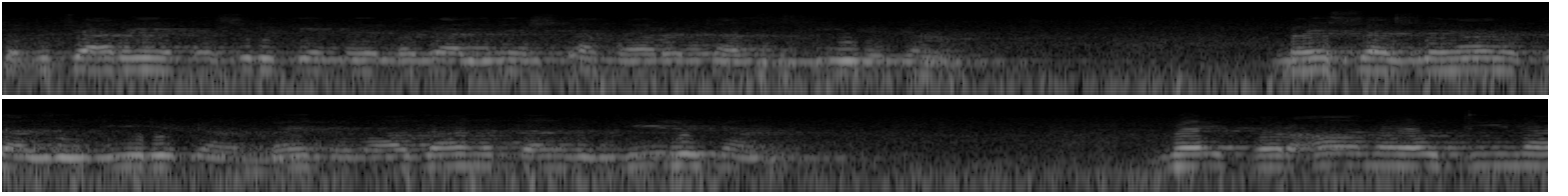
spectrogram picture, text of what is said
تو بچارے مشرقی میں بگل نشتا مارا تنظیر کن. میں سجدیان تنظیر کن، میں نمازان تنظیر کن. میں قرآن و دینہ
